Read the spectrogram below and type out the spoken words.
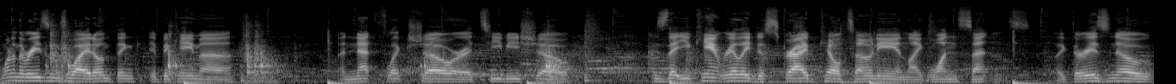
One of the reasons why I don't think it became a, a Netflix show or a TV show is that you can't really describe Kill Tony in like one sentence. Like there is no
